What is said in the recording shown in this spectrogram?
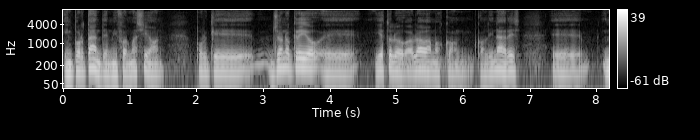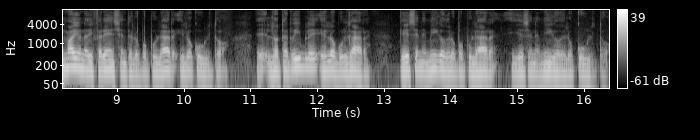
importante en mi formación, porque yo no creo, y esto lo hablábamos con, Linares, no hay una diferencia entre lo popular y lo oculto. lo terrible es lo vulgar, que es enemigo de lo popular y es enemigo del oculto.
